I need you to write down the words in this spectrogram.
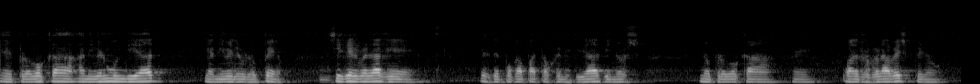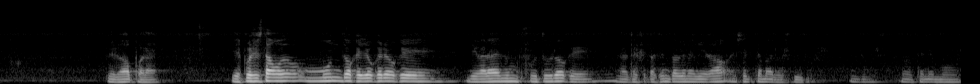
eh, provoca a nivel mundial y a nivel europeo. Sí que es verdad que es de poca patogenicidad y no provoca cuadros graves, pero, pero va por ahí. Después está un mundo que yo creo que llegará en un futuro, que la legislación todavía no ha llegado, es el tema de los virus. No tenemos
